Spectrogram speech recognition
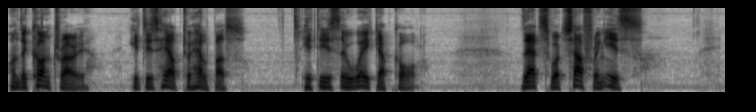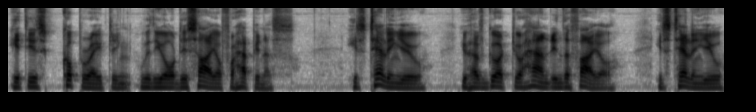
On the contrary, it is here to help us. It is a wake up call. That's what suffering is. It is cooperating with your desire for happiness. It's telling you you have got your hand in the fire. It's telling you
